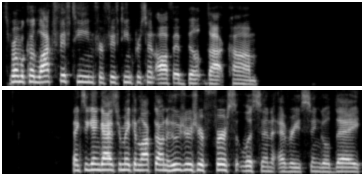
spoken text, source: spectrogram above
It's promo code LOCKED15 for 15% off at built.com. Thanks again, guys, for making Locked On Hoosiers your first listen every single day.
